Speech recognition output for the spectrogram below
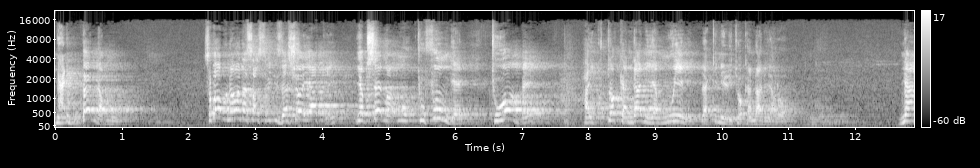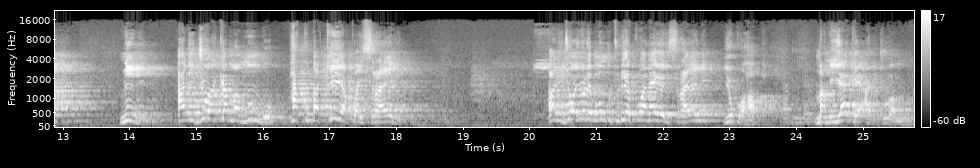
na alimpenda Mungu, sababu unaona sensibilization yake ya kusema tufunge tuombe haikutoka ndani ya mwili, lakini ilitoka ndani ya roho. Na nini? Alijua kama Mungu hakubakia kwa Israeli. Alijua yule Mungu tuliyekuwa naye Israeli yuko hapa. Mani yake alijua Mungu,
